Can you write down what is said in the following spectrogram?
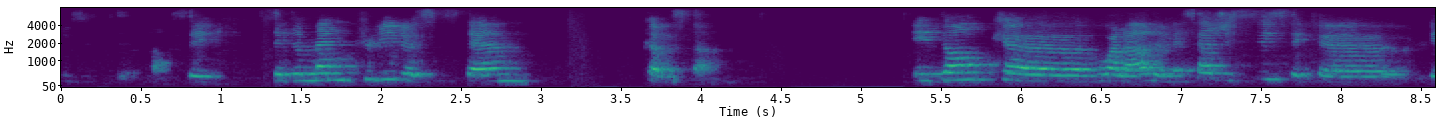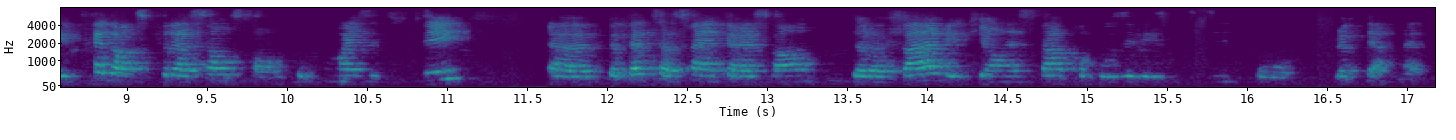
plus utile. Donc, c'est de manipuler le système comme ça. Et donc, euh, voilà, le message ici, c'est que les traits d'articulation sont beaucoup moins étudiés. Euh, peut-être que ça serait intéressant de le faire et puis on espère proposer des outils pour le permettre.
